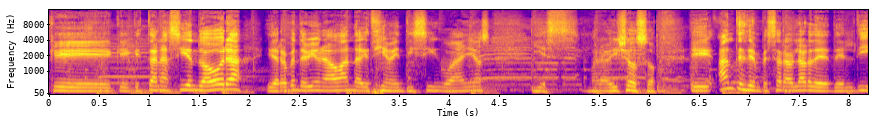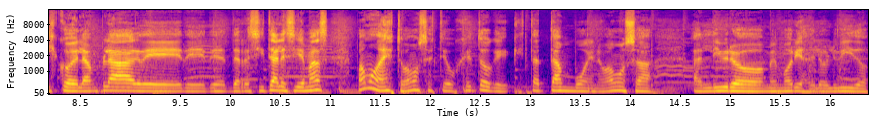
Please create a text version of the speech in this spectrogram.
que, están haciendo ahora y de repente viene una banda que tiene 25 años y es maravilloso. Eh, antes de empezar a hablar de- del disco, del Unplug, de, de- recitales y demás, vamos a esto, vamos a este objeto que, está tan bueno. Vamos al libro Memorias del Olvido.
